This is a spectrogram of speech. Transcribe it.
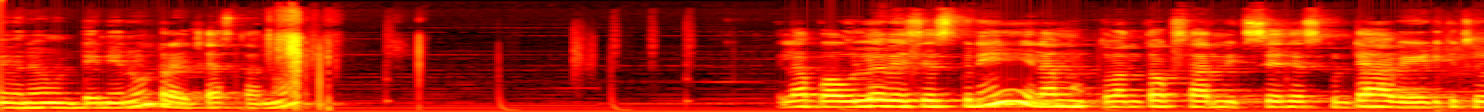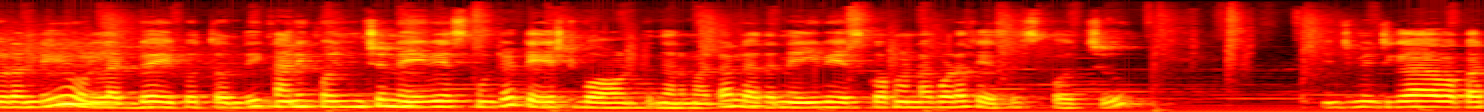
ఏమైనా ఉంటే నేను ట్రై చేస్తాను. ఇలా బౌల్లో వేసేసుకుని ఇలా మొత్తం అంతా ఒకసారి మిక్స్ చేసేసుకుంటే ఆ వేడికి చూడండి లడ్డు అయిపోతుంది. కానీ కొంచెం నెయ్యి వేసుకుంటే టేస్ట్ బాగుంటుంది అనమాట లేదా నెయ్యి వేసుకోకుండా కూడా చేసేసుకోవచ్చు. ఇంచుమించుగా ఒక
